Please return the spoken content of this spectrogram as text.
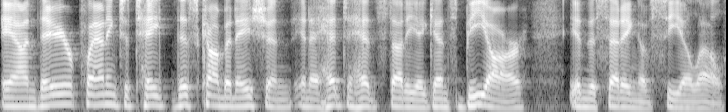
And they're planning to take this combination in a head to head study against BR in the setting of CLL,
